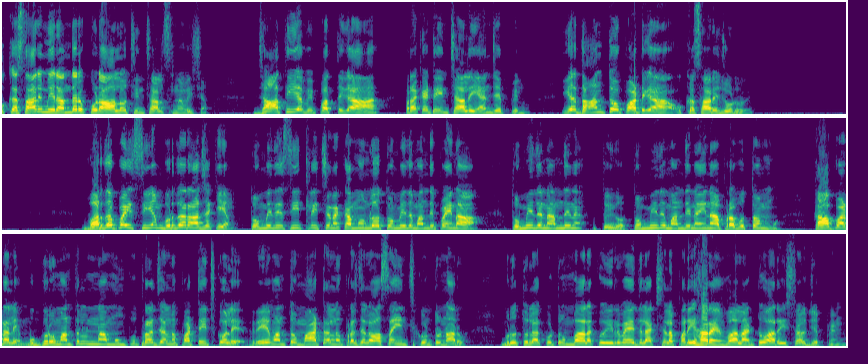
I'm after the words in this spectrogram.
ఒక్కసారి మీరందరూ కూడా ఆలోచించాల్సిన విషయం. జాతీయ విపత్తుగా ప్రకటించాలి అని చెప్పిను ఇక దాంతో పాటుగా ఒక్కసారి చూడుర్రి. వరదపై సీఎం బురద రాజకీయం. తొమ్మిది సీట్లు ఇచ్చిన ఖమ్మంలో తొమ్మిది మంది పైన తొమ్మిది మందిన ఇగో తొమ్మిది మందినైనా ప్రభుత్వం కాపాడలే. ముగ్గురు మంత్రులున్న ముంపు ప్రజలను పట్టించుకోలే. రేవంత్ మాటలను ప్రజలు అసహించుకుంటున్నారు. మృతుల కుటుంబాలకు ఇరవై లక్షల పరిహారం ఇవ్వాలంటూ హరీష్ రావు చెప్పాడు.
